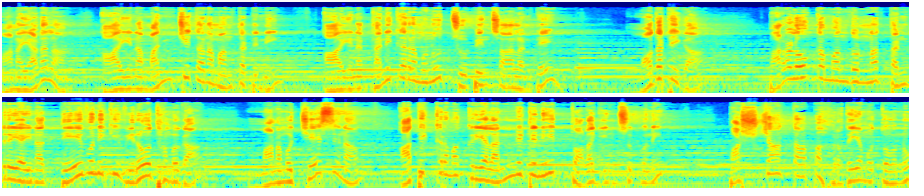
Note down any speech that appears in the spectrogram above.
మన ఎడల ఆయన మంచితనమంతటిని ఆయన కనికరమును చూపించాలంటే మొదటిగా పరలోకమందున్న తండ్రి అయిన దేవునికి విరోధముగా మనము చేసిన అతిక్రమ క్రియలన్నిటినీ తొలగించుకుని పశ్చాత్తాప హృదయముతోనూ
